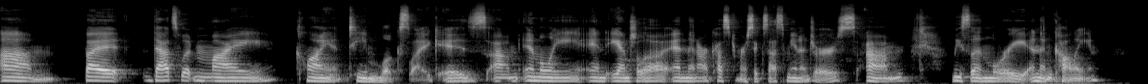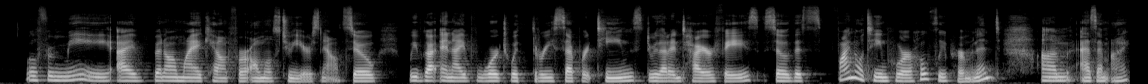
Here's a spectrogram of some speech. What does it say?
Um, but that's what my client team looks like is um, Emily and Angela, and then our customer success managers, um, Lisa and Lori, and then Colleen. Well, for me, I've been on my account for almost two years now. So we've got, and I've worked with three separate teams through that entire phase. So this final team, who are hopefully permanent, um, as am I,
